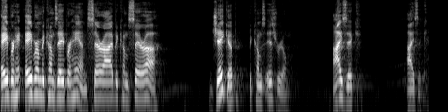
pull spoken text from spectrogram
Abraham, Abram becomes Abraham. Sarai becomes Sarah. Jacob becomes Israel. Isaac, Isaac.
